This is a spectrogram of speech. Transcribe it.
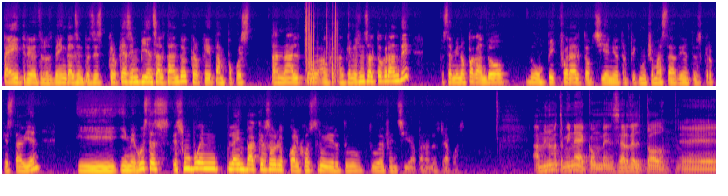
Patriots, los Bengals, entonces creo que hacen bien saltando, creo que tampoco es tan alto, aunque, aunque no es un salto grande, pues termino pagando un pick fuera del top 100 y otro pick mucho más tarde, entonces creo que está bien. Y, me gusta, es, un buen linebacker sobre el cual construir tu, defensiva para los Jaguars. A mí no me termina de convencer del todo eh,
